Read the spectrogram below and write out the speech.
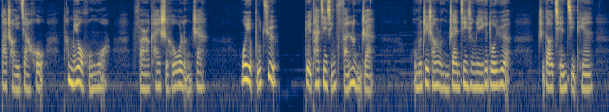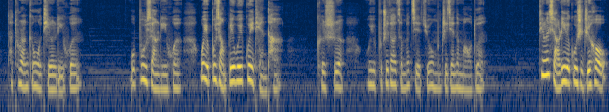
大吵一架后，他没有哄我，反而开始和我冷战。我也不惧，对他进行反冷战。我们这场冷战进行了一个多月，直到前几天，他突然跟我提了离婚。我不想离婚，我也不想卑微跪舔他，可是我也不知道怎么解决我们之间的矛盾。听了小丽的故事之后，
